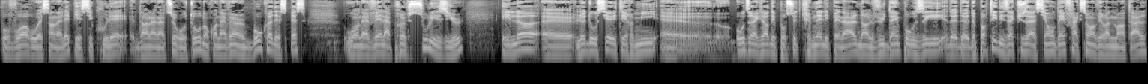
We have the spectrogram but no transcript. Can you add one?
pour voir où elle s'en allait puis elle s'écoulait dans la nature autour. Donc on avait un beau cas d'espèce où on avait la preuve sous les yeux et là, euh, le dossier a été remis euh, au directeur des poursuites criminelles et pénales dans le but d'imposer, de, porter des accusations d'infraction environnementale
